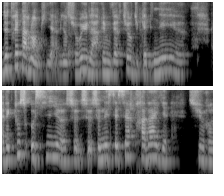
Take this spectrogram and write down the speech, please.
de très parlant. Puis il y a bien sûr eu la réouverture du cabinet, euh, avec tous aussi euh, ce, nécessaire travail sur,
